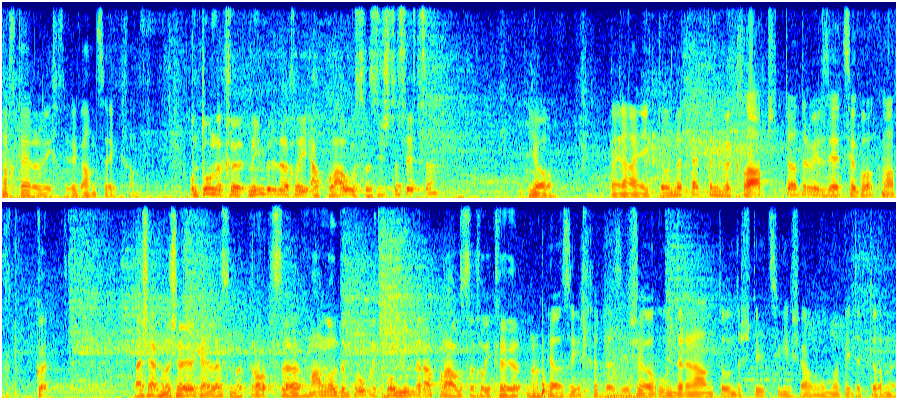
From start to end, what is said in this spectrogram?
Nach dieser Richtung den ganzen Wettkampf. Und du hört man immer ein bisschen Applaus. Was ist das jetzt? Ja, wenn einer geturnt hat, dann wird geklatscht, oder? Weil sie hat es ja gut gemacht. Gut. Das ist eigentlich noch schön, gell? dass man trotz äh, mangelndem Publikum immer Applaus ein bisschen hört. Noch. Ja, sicher. Das ist ja untereinander die Unterstützung ist auch um bei den Turner.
